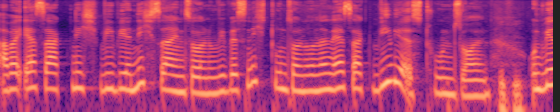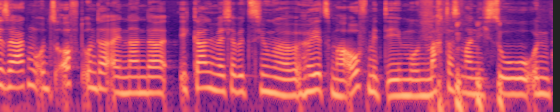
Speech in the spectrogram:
Aber er sagt nicht, wie wir nicht sein sollen und wie wir es nicht tun sollen, sondern er sagt, wie wir es tun sollen. Mhm. Und wir sagen uns oft untereinander, egal in welcher Beziehung, hör jetzt mal auf mit dem und mach das mal nicht so. Und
